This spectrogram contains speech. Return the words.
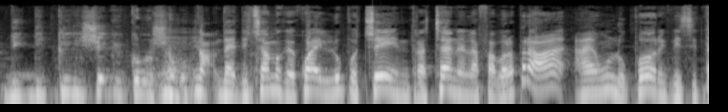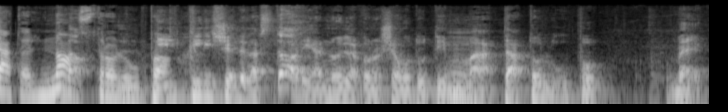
di, di cliché che conosciamo No, dai, diciamo che qua il lupo c'entra, c'è nella favola, però è un lupo rivisitato, è il nostro No, lupo. Mm. Il cliché della storia, noi la conosciamo tutti, ma Tato Lupo. Beh,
